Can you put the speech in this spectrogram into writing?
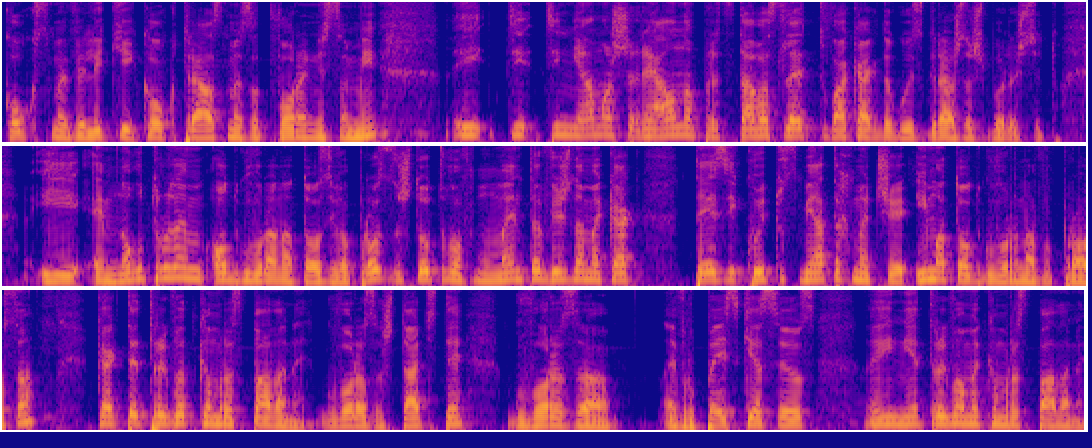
колко сме велики и колко трябва да сме затворени сами. И ти, ти нямаш реална представа след това как да го изграждаш бъдещето. И е много труден отговора на този въпрос, защото в момента виждаме как тези, които смятахме, че имат отговор на въпроса, как те тръгват към разпадане. Говоря за щатите, говоря за Европейския съюз и ние тръгваме към разпадане.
